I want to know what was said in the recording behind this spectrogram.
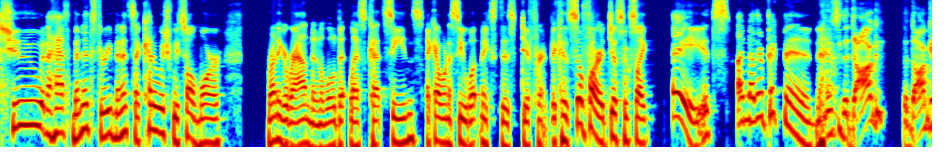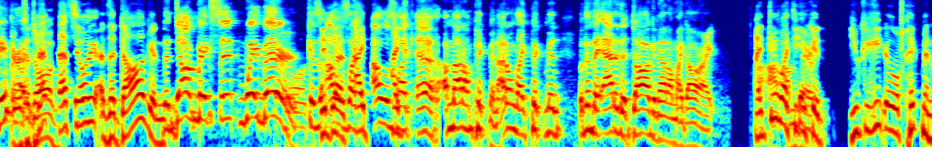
two and a half minutes, three minutes. I kind of wish we saw more running around and a little bit less cutscenes. Like I want to see what makes this different because so far it just looks like, hey, it's another Pikmin. You see the dog? The dog game. There's a dog. That, that's the only the dog and the dog makes it way better because I was like I, I was I, like eh, I'm not on Pikmin. I don't like Pikmin. But then they added a dog and then I'm like all right. I do like I'm that there. you could you could get your little Pikmin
